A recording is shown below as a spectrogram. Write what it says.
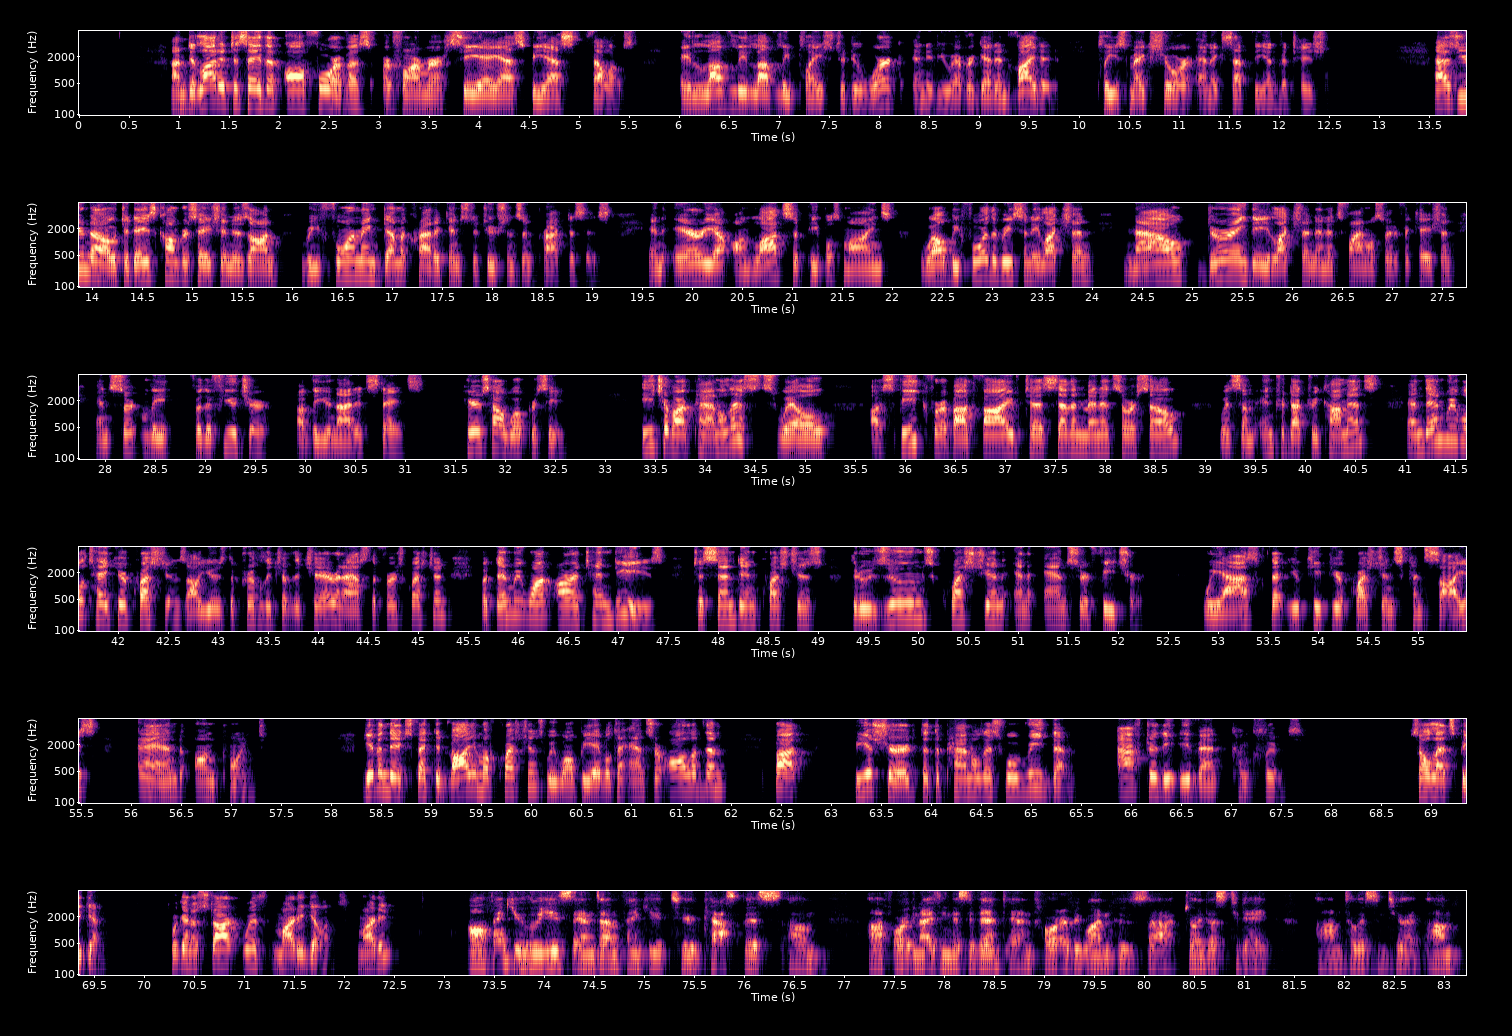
I'm delighted to say that all four of us are former CASBS fellows. A lovely, lovely place to do work. And if you ever get invited, please make sure and accept the invitation. As you know, today's conversation is on reforming democratic institutions and practices an area on lots of people's minds well before the recent election, now during the election and its final certification, and certainly for the future of the United States. Here's how we'll proceed. Each of our panelists will uh, speak for about five to seven minutes or so with some introductory comments. And then we will take your questions. I'll use the privilege of the chair and ask the first question, but then we want our attendees to send in questions through Zoom's question and answer feature. We ask that you keep your questions concise and on point. Given the expected volume of questions, we won't be able to answer all of them, but be assured that the panelists will read them after the event concludes. So let's begin. We're gonna start with Marty Gilens. Marty? Oh, thank you, Luis, and um, thank you to CASBS um, uh, for organizing this event and for everyone who's uh, joined us today um, to listen to it. Um,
